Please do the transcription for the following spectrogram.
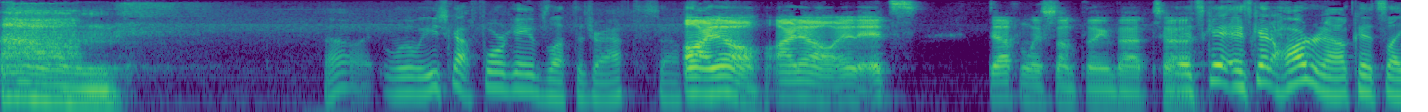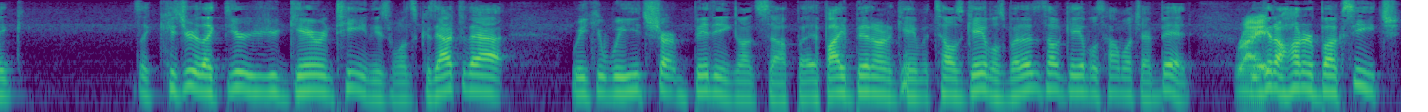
Um. Oh, well, we each got four games left to draft, so Oh, I know, I know, and it's definitely something that. Uh, it's get it's getting harder now because it's like it's like because you're like you're you're guaranteeing these ones because after that we can we each start bidding on stuff. But if I bid on a game, it tells Gables, but it doesn't tell Gables how much I bid. We right. get a hundred bucks each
